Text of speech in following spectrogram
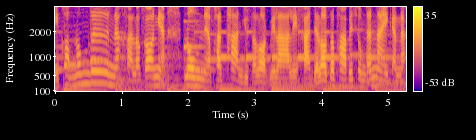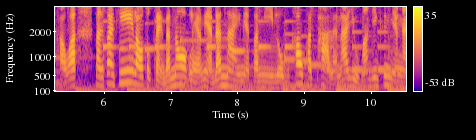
มีความร่มรื่นนะคะ แล้วก็เนี่ยลมเนี่ยพัดผ่านอยู่ตลอดเวลาเลยค่ะ เดี๋ยวเราจะพาไปชมด้านในกันนะคะ ว่า หลังจากที่เราตกแต่งด้านนอกแล้วเนี่ยด้านในเนี่ยจะมีลมเข้าพัดผ่านและน่าอยู่มากยิ่งขึ้นยังไง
